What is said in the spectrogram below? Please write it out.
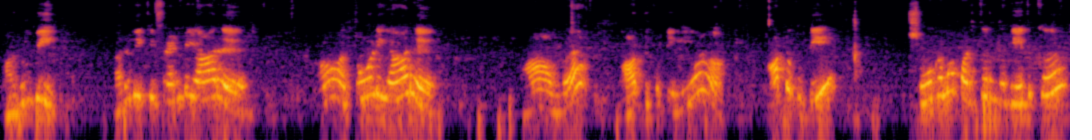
அருவி. அருவிக்கு ஃப்ரெண்டு யாரு? ஆஹ் தோழி யாரு? ஆ அவங்க ஆட்டுக்குட்டி இல்லையா? ஆட்டுக்குட்டி சோகமா படுத்திருந்தது. எதுக்கு?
